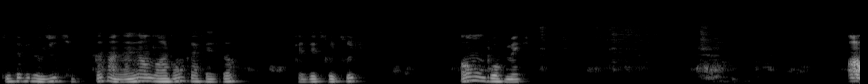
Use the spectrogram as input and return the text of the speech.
Tout à fait logique. Ça, c'est un énorme dragon qui a fait ça. Qui a détruit le truc. Oh mon pauvre mec. Oh.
